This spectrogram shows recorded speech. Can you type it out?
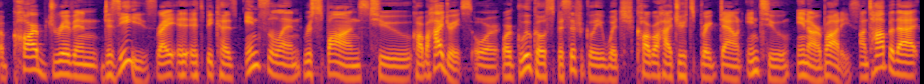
a carb-driven disease, right? It's because insulin responds to carbohydrates or or glucose specifically, which carbohydrates break down into in our bodies. On top of that,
